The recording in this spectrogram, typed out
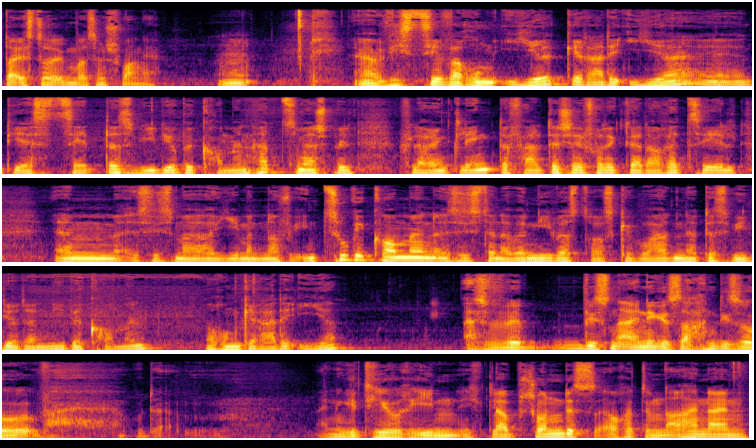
da ist doch irgendwas im Schwange. Äh, wisst ihr, warum ihr, gerade ihr, äh, die SZ das Video bekommen hat? Zum Beispiel Florian Klenk, der Falter-Chefredakteur, hat auch erzählt, ähm, es ist mal jemand auf ihn zugekommen, es ist dann aber nie was draus geworden, hat das Video dann nie bekommen. Warum gerade ihr? Also wir wissen einige Sachen, die so, oder einige Theorien. Ich glaube schon, dass auch im Nachhinein,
